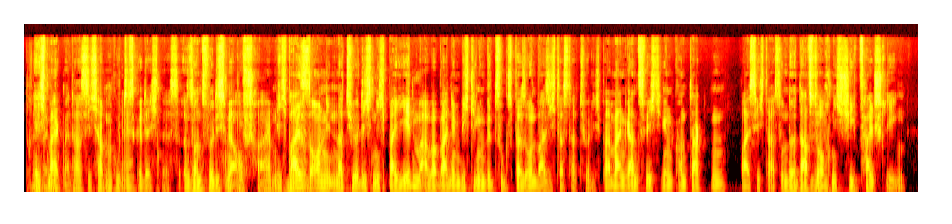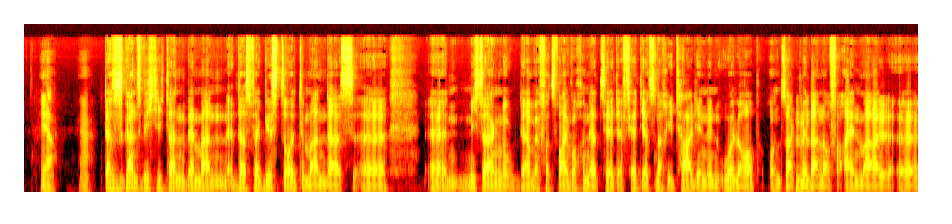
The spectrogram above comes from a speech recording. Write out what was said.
Drin ich merke mir das. Ich habe ein gutes ja. Gedächtnis. Sonst würde ich es mir okay. aufschreiben. Ich weiß ja. es auch nicht, natürlich nicht bei jedem, aber bei den wichtigen Bezugspersonen weiß ich das natürlich. Bei meinen ganz wichtigen Kontakten weiß ich das. Und da darfst mhm. du auch nicht schief falsch liegen. Ja. Ja. Das ist ganz wichtig. Dann, wenn man das vergisst, sollte man das äh, äh, nicht sagen, oh, der hat mir vor zwei Wochen erzählt, er fährt jetzt nach Italien in Urlaub und sagt mhm. mir dann auf einmal, äh,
